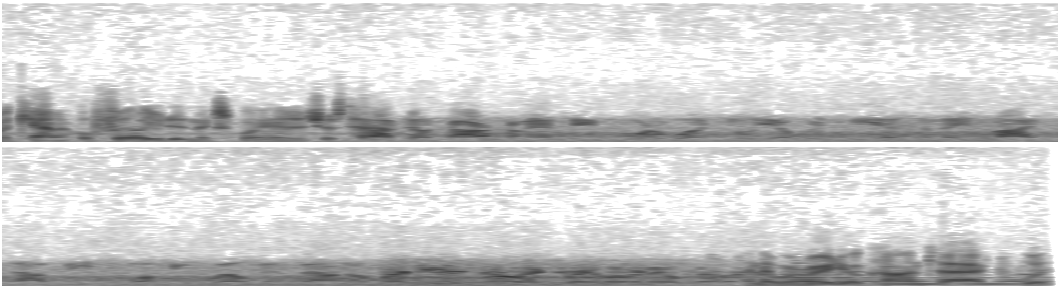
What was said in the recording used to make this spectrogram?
mechanical failure didn't explain it. It just happened. Tower, command 841 Julia, Whiskey, estimate 5 southeast, walking 12 inbound, over. Mercury X-ray, Lauderdale Tower. and they were in radio contact with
